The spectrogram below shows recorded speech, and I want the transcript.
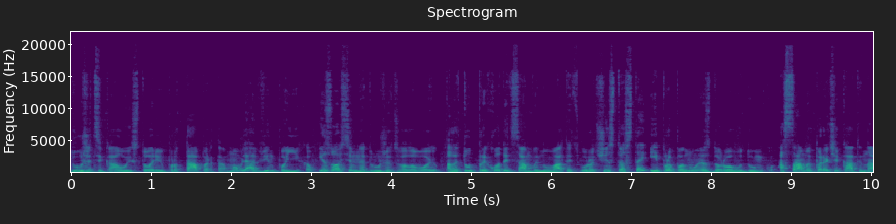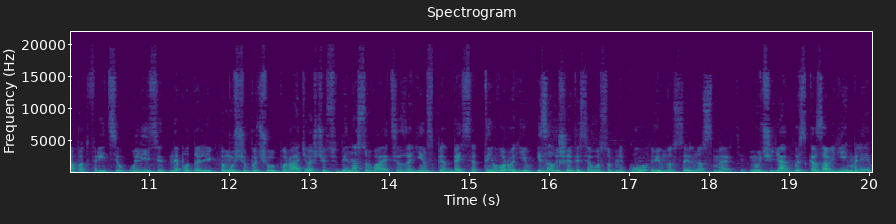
дуже цікаву історію про Таперта. Мовляв, він поїхав і зовсім не дружить з головою. Але тут приходить сам винуватець урочистостей і пропонує здорову думку. А саме перечекати напад фріців у лісі неподалік, тому що почув по радіо, що сюди насувається загін з 50 ворогів, і залишитися в особняку рівносильно смерті. Ну чи як би сказав Гімлі.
